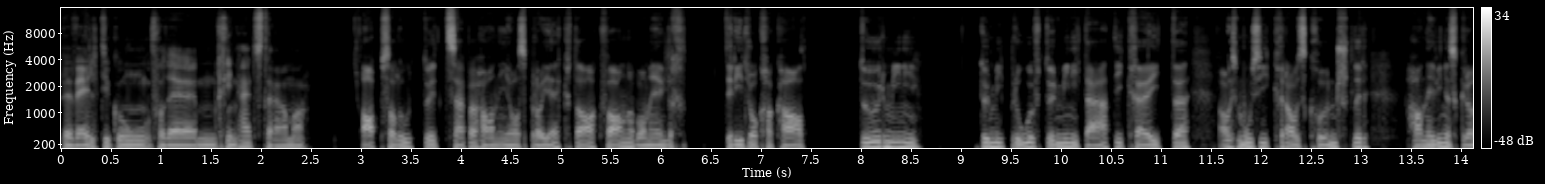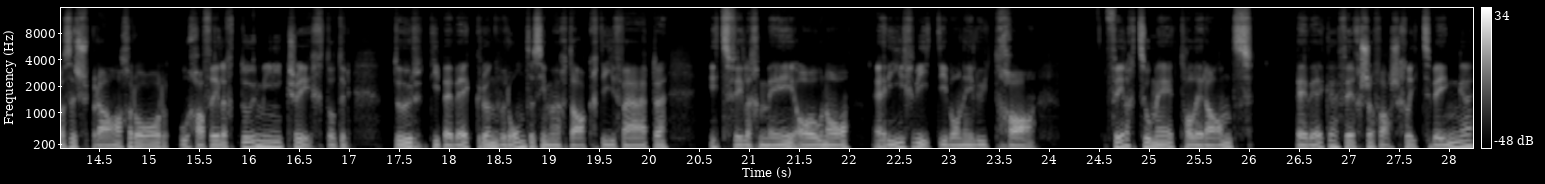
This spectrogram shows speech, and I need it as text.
Bewältigung von dem Kindheitstrauma. Absolut. Jetzt eben habe ich auch ein Projekt angefangen, wo ich eigentlich den Eindruck hatte, durch, meine, durch meinen Beruf, durch meine Tätigkeiten als Musiker, als Künstler, habe ich wie ein grosses Sprachrohr und kann vielleicht durch meine Geschichte oder durch die Beweggründe, warum ich aktiv werden möchte, jetzt vielleicht mehr auch noch eine Reichweite, die ich Leute kann vielleicht zu mehr Toleranz bewegen, vielleicht schon fast ein zwingen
